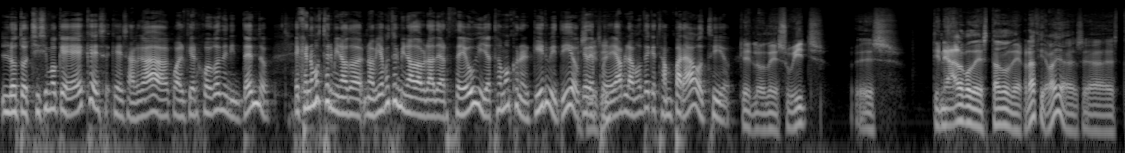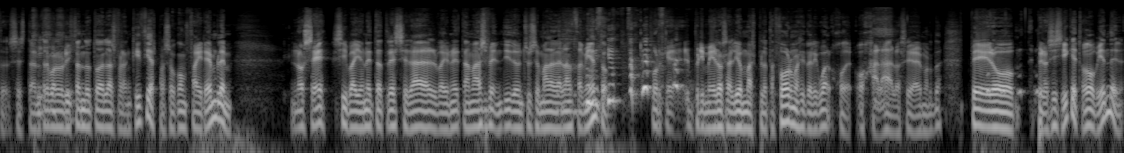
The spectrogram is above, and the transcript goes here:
lo tochísimo que es que, que salga cualquier juego de Nintendo. Es que no hemos terminado, no habíamos terminado de hablar de Arceus y ya estamos con el Kirby, tío. Que Sí, después sí. hablamos de que están parados, tío. Que lo de Switch es tiene algo de estado de gracia, vaya. O sea, se están Sí, sí, revalorizando todas las franquicias. Pasó con Fire Emblem. No sé si Bayonetta 3 será el Bayonetta más vendido en su semana de lanzamiento. Porque el primero salió en más plataformas y tal igual. Joder, ojalá lo sea, ¿eh, Marta? Pero, pero sí, sí, que todo vende.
